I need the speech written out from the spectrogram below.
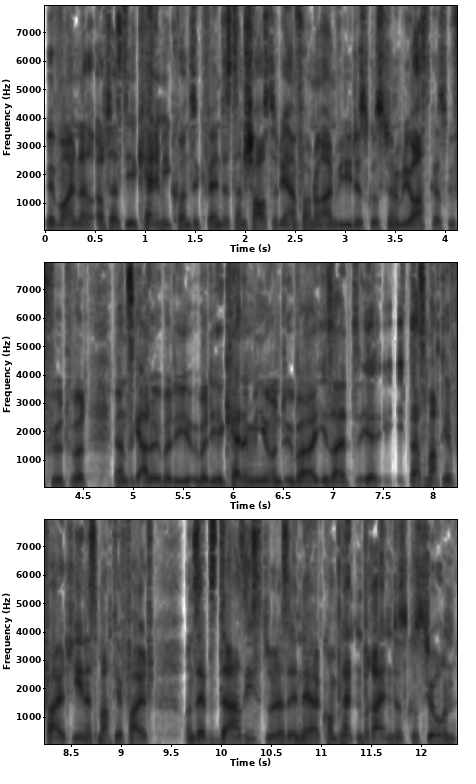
wir wollen das- auch, dass die Academy konsequent ist, dann schaust du dir einfach nur an, wie die Diskussion über die Oscars geführt wird, während sich alle über die über die Academy und über ihr seid, ihr, das macht ihr falsch, jenes macht ihr falsch. Und selbst da siehst du, dass in der kompletten breiten Diskussion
